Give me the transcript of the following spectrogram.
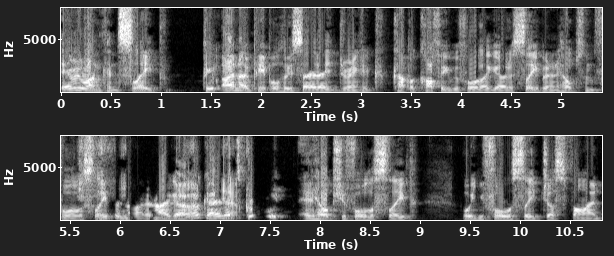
everyone can sleep. People, I know people who say they drink a cup of coffee before they go to sleep, and it helps them fall asleep at night. And I go, okay, that's great. It helps you fall asleep, or you fall asleep just fine.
